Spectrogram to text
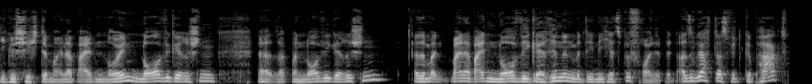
die Geschichte meiner beiden neuen norwegerischen, äh, sagt man norwegerischen, also meiner beiden Norwegerinnen, mit denen ich jetzt befreundet bin. Also gesagt, das wird geparkt.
